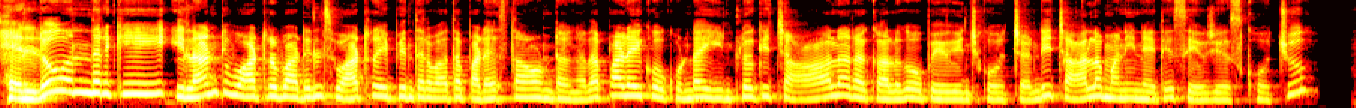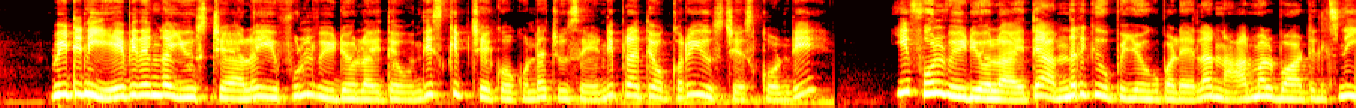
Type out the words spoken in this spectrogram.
హలో అందరికీ. ఇలాంటి వాటర్ బాటిల్స్ వాటర్ అయిపోయిన తర్వాత పడేస్తా ఉంటాం కదా పడేయకోకుండా ఇంట్లోకి చాలా రకాలుగా ఉపయోగించుకోవచ్చండి. చాలా మనీని అయితే సేవ్ చేసుకోవచ్చు. వీటిని ఏ విధంగా యూజ్ చేయాలో ఈ ఫుల్ వీడియోలో అయితే ఉంది. స్కిప్ చేయకోకుండా చూసేయండి. ప్రతి ఒక్కరూ యూజ్ చేసుకోండి. ఈ ఫుల్ వీడియోలో అయితే అందరికీ ఉపయోగపడేలా నార్మల్ బాటిల్స్‌ని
